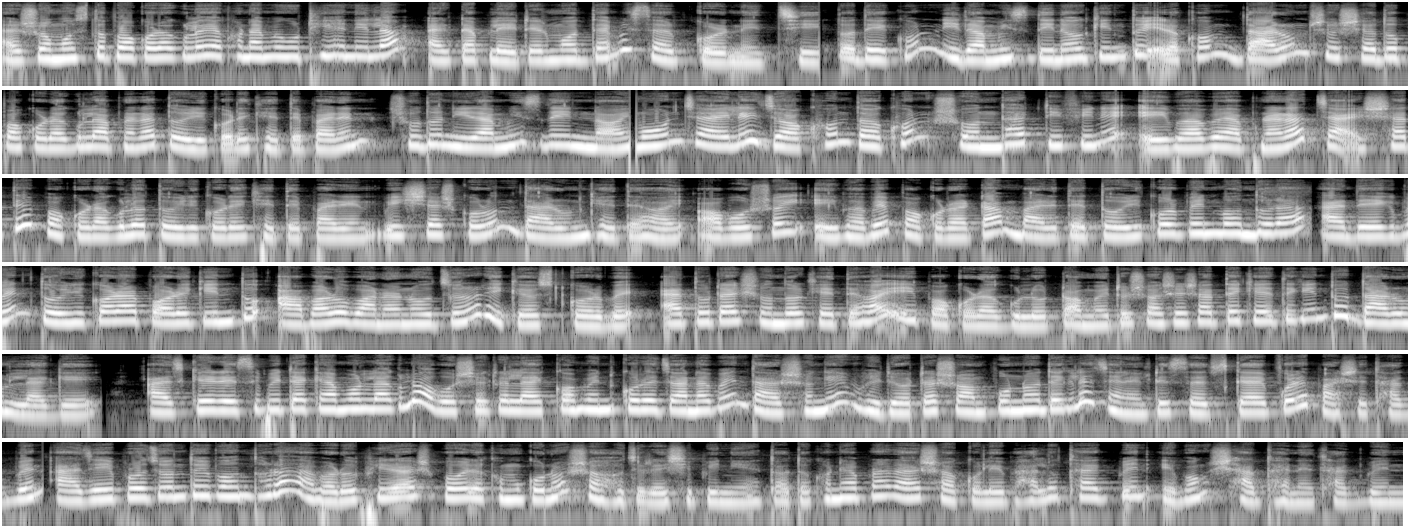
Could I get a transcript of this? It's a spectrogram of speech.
আর সমস্ত পকোড়াগুলোই এখন আমি উঠিয়ে নিলাম। একটা প্লেটের মধ্যে আমি সার্ভ করে নিচ্ছি। তো দেখুন, নিরামিষ দিনেও কিন্তু এরকম দারুণ সুস্বাদু পকোড়াগুলো আপনারা তৈরি করে খেতে পারেন। শুধু নিরামিষ দিন নয়, মন চাইলে যখন তখন সন্ধ্যার টিফিনে এইভাবে আপনারা চায়ের সাথে পকোড়াগুলো তৈরি করে খেতে পারেন। বিশ্বাস করুন, দারুণ খেতে হয়। অবশ্যই এইভাবে পকোড়াটা বাড়িতে তৈরি করবেন বন্ধুরা। আর দেখবেন, তৈরি করার পরে কিন্তু আবারও বানানোর জন্য রিকোয়েস্ট করবে। এতটাই সুন্দর খেতে হয় এই পকোড়াগুলো। টমেটো সসের সাথে খেতে কিন্তু দারুণ লাগে। আজকের রেসিপিটা কেমন লাগল অবশ্যই একটা লাইক কমেন্ট করে জানাবেন। তার সঙ্গে ভিডিওটা সম্পূর্ণ দেখলে চ্যানেলটি সাবস্ক্রাইব করে পাশে থাকবেন। আজ এই পর্যন্তই বন্ধুরা, আবারও ফিরে আসব এরকম কোনো সহজ রেসিপি নিয়ে। ততক্ষণে আপনারা সকলে ভালো থাকবেন এবং সাবধানে থাকবেন।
